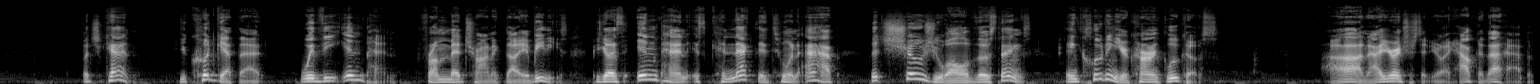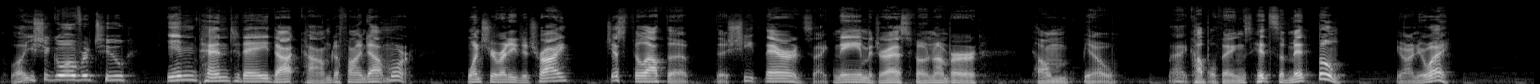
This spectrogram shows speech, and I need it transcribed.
But you can. You could get that with the InPen from Medtronic Diabetes because InPen is connected to an app that shows you all of those things, including your current glucose. Ah, now you're interested. You're like, how could that happen? Well, you should go over to inpentoday.com to find out more. Once you're ready to try, just fill out the, the sheet there. It's like name, address, phone number, tell them, you know, a couple things, hit submit, boom, you're on your way.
